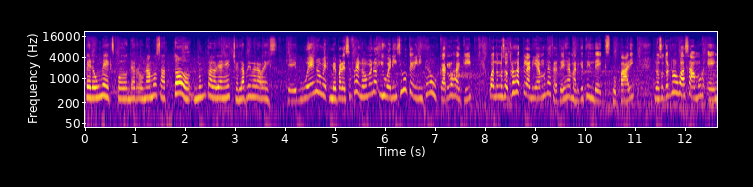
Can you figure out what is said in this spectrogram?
pero un expo donde reunamos a todos, nunca lo habían hecho, es la primera vez. Qué bueno, me, parece fenómeno y buenísimo que viniste a buscarlos aquí. Cuando nosotros planeamos la estrategia de marketing de Expo Party, nosotros nos basamos en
